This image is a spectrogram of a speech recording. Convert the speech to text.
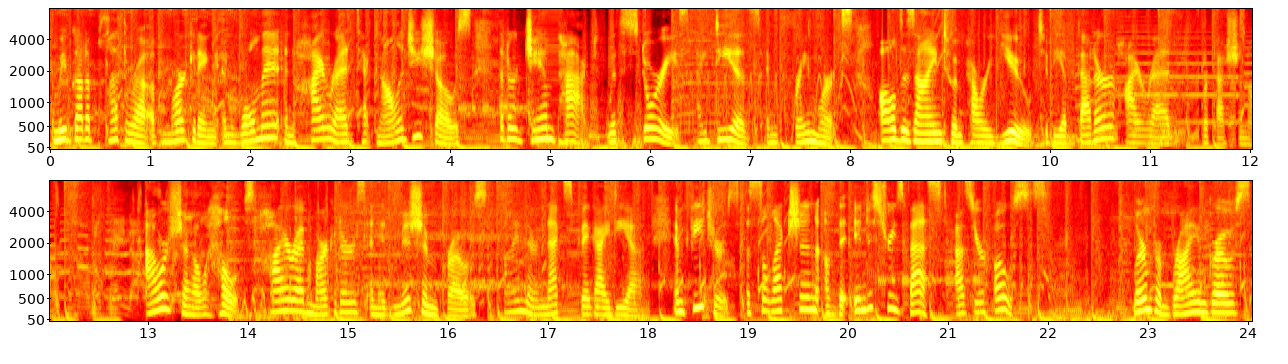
and we've got a plethora of marketing, enrollment, and higher ed technology shows that are jam packed with stories, ideas, and frameworks, all designed to empower you to be a better higher ed professional. Our show helps higher ed marketers and admission pros find their next big idea and features a selection of the industry's best as your hosts. Learn from Brian Gross,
